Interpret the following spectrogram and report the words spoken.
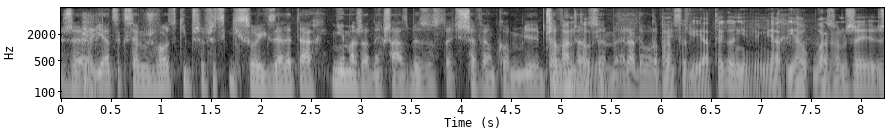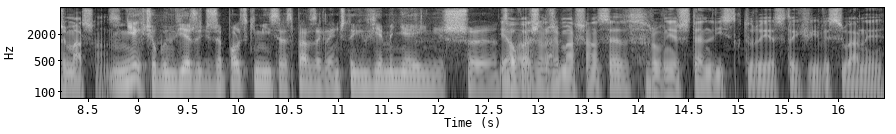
że Jacek Saryusz-Wolski przy wszystkich swoich zaletach nie ma żadnych szans, by zostać szefem, przewodniczącym. Rady To pan to Europejskiej. Ja tego nie wiem. Ja, ja uważam, że, że ma szansę. Nie chciałbym wierzyć, że polski minister spraw zagranicznych wie mniej niż e, Ja uważam, reszta. że ma szansę. Również ten list, który jest w tej chwili wysyłany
